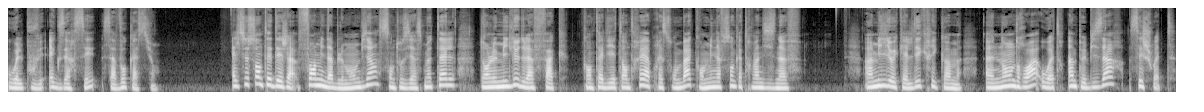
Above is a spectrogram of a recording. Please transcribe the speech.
où elle pouvait exercer sa vocation. Elle se sentait déjà formidablement bien, s'enthousiasme-t-elle, dans le milieu de la fac, quand elle y est entrée après son bac en 1999. Un milieu qu'elle décrit comme un endroit où être un peu bizarre, c'est chouette.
